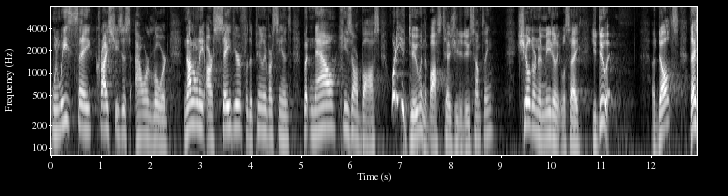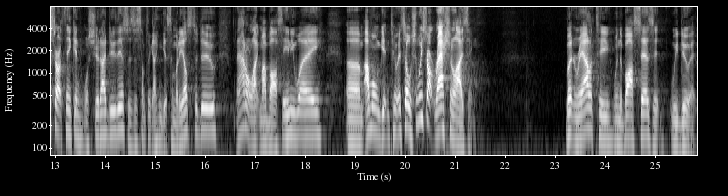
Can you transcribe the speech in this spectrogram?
when we say Christ Jesus our Lord, not only our Savior for the penalty of our sins, but now He's our boss. What do you do when the boss tells you to do something? Children immediately will say, You do it. Adults, they start thinking, well, should I do this? Is this something I can get somebody else to do? I don't like my boss anyway. Um, I won't get into it. So, so we start rationalizing. But in reality, when the boss says it, we do it.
